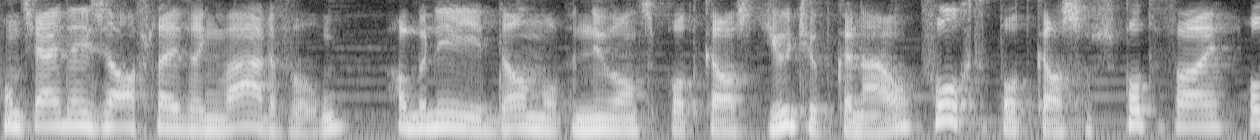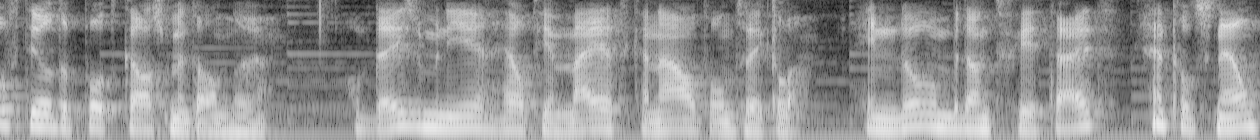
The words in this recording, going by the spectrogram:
Vond jij deze aflevering waardevol? Abonneer je dan op een Nuance Podcast YouTube kanaal, volg de podcast op Spotify of deel de podcast met anderen. Op deze manier help je mij het kanaal te ontwikkelen. Enorm bedankt voor je tijd en tot snel.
